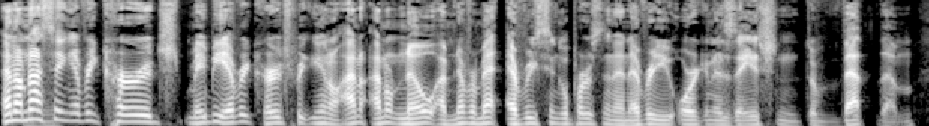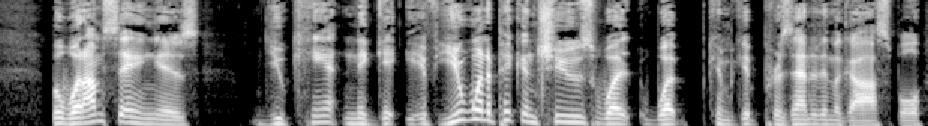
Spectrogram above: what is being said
And I'm not saying every courage, maybe every courage, but you know, I don't, I don't know. I've never met every single person in every organization to vet them. But what I'm saying is, you can't negate if you want to pick and choose what what can get presented in the gospel,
